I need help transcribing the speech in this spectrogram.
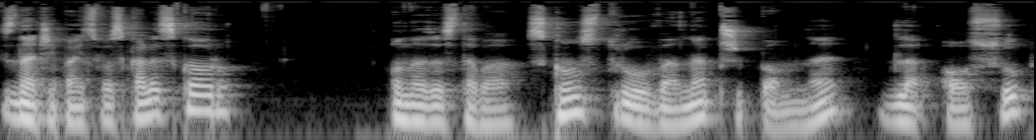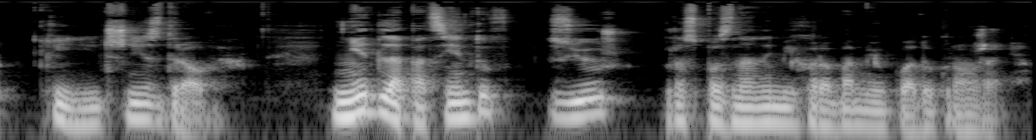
Znacie Państwo skalę SCORE? Ona została skonstruowana, przypomnę, dla osób klinicznie zdrowych, nie dla pacjentów z już rozpoznanymi chorobami układu krążenia.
